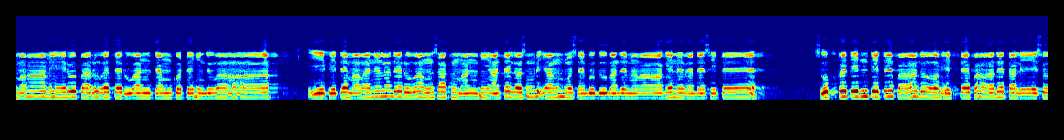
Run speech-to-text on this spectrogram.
මහා මේරු පර්වත රුවන් තම් කොට හිඳුවා. ඊ පිට මවන ලද රුවන් සක්මන්හි අතලොස් රියන් හොස බුදු බඳම වාගෙන වැඩ සිට. සුප්පතින්ටිත පාදෝ හෙට්ට පාද තලේසු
